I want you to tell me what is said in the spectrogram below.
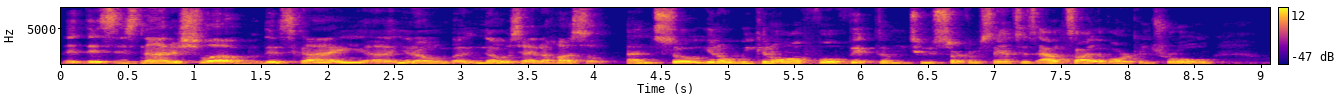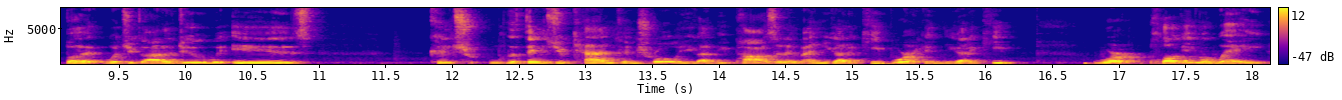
Th- This is not a schlub. This guy, uh, you know, uh, knows how to hustle. And so, you know, we can all fall victim to circumstances outside of our control. But what you got to do is control the things you can control. You got to be positive, and you got to keep working. You got to keep work plugging away,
